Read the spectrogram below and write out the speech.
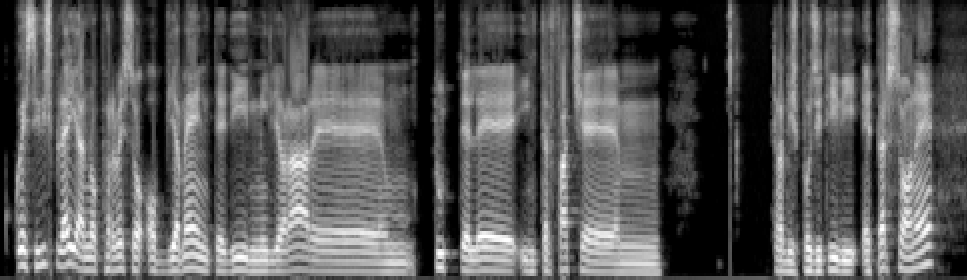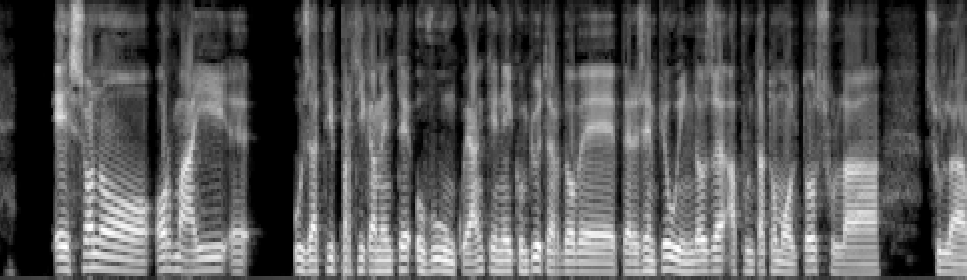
questi display hanno permesso ovviamente di migliorare um, tutte le interfacce um, tra dispositivi e persone e sono ormai eh, usati praticamente ovunque, anche nei computer dove per esempio Windows ha puntato molto sulla, sulla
